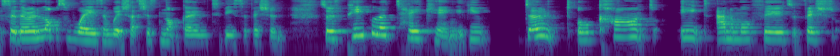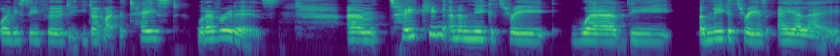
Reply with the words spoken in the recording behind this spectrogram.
So there are lots of ways in which that's just not going to be sufficient. So if people are taking, if you don't or can't eat animal foods, fish, oily seafood, you don't like the taste, whatever it is, um, taking an omega 3 where the omega 3 is ALA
